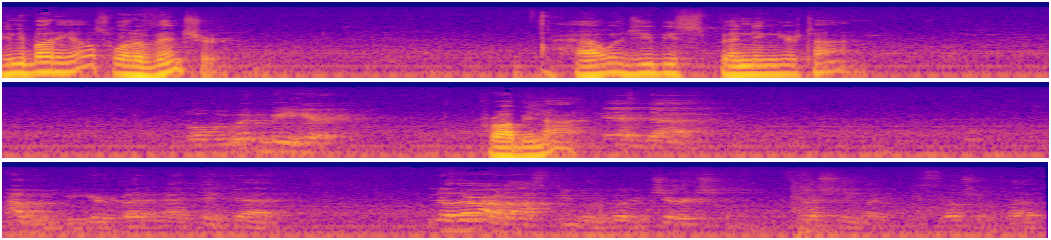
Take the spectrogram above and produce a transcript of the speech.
Anybody else want to venture? How would you be spending your time? well, we wouldn't be here. Probably not. And uh, I wouldn't be here, but I think, uh, you know, there are lots of people that go to church, especially like social clubs.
